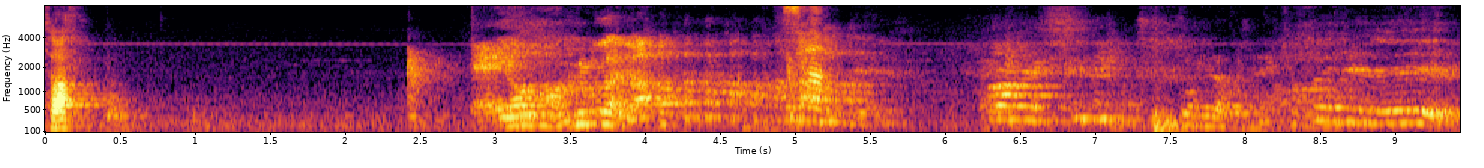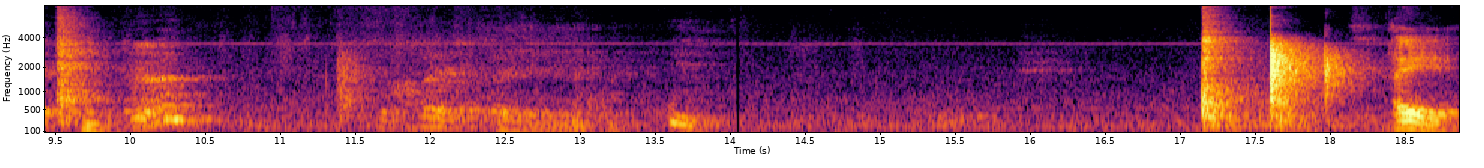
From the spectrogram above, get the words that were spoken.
좋다. 3 종이라고 하시네. 쳤어야지. 에이.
